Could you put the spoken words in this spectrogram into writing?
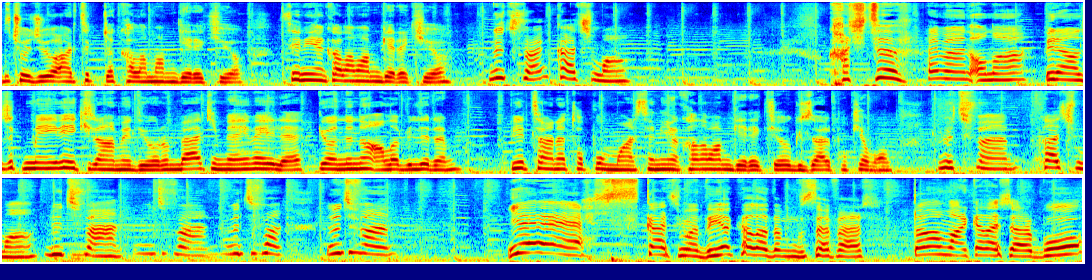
Bu çocuğu artık yakalamam gerekiyor. Seni yakalamam gerekiyor. Lütfen kaçma. Kaçtı. Hemen ona birazcık meyve ikram ediyorum. Belki meyveyle gönlünü alabilirim. Bir tane topum var. Seni yakalamam gerekiyor güzel Pokemon. Lütfen kaçma. Lütfen. Lütfen. Lütfen. Lütfen. Yes! Kaçmadı. Yakaladım bu sefer. Tamam arkadaşlar bu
